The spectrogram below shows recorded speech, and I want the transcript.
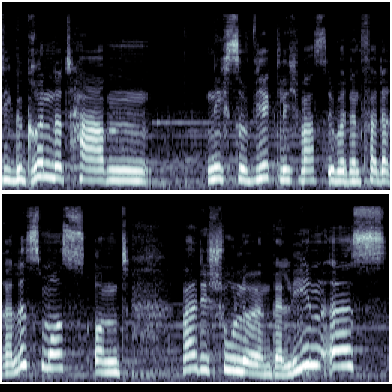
die gegründet haben, nicht so wirklich was über den Föderalismus und weil die Schule in Berlin ist,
